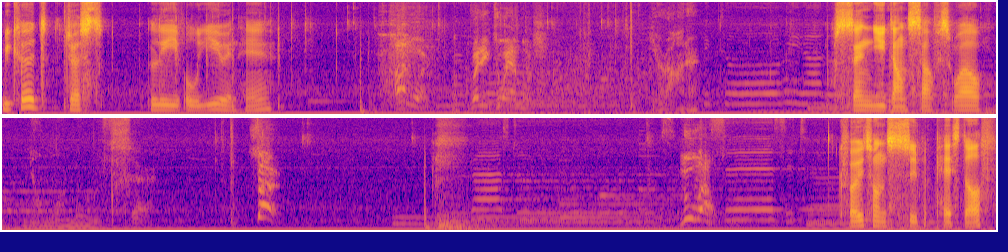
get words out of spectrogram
We could just leave all you in here. onward. Ready to ambush. Your Honor. Send you down south as well. Croton's super pissed off.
